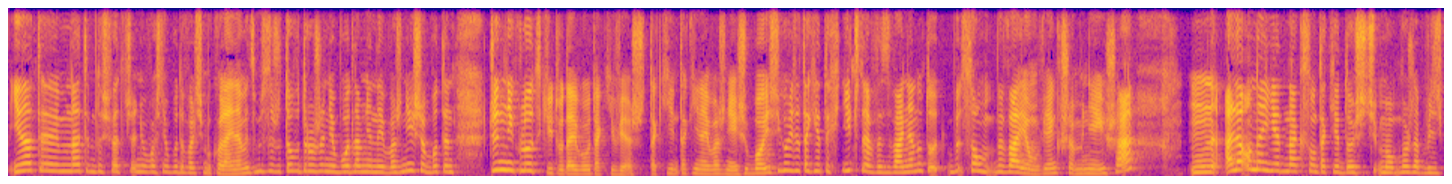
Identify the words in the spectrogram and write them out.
I na tym, na tym doświadczeniu właśnie budowaliśmy kolejne. Więc myślę, że to wdrożenie było dla mnie najważniejsze, bo ten czynnik ludzki tutaj był taki, wiesz, taki, taki najważniejszy. Bo jeśli chodzi o takie techniczne wyzwania, no to są, bywają większe, mniejsze, mm, ale one jednak są takie dość, można powiedzieć,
